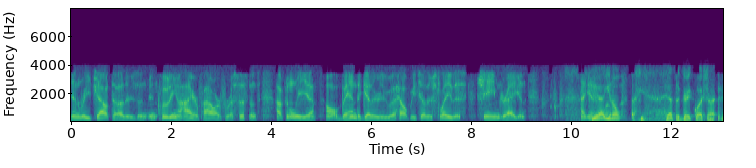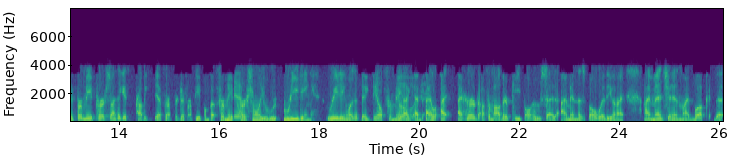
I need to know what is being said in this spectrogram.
and reach out to others, and, including a higher power, for assistance? How can we uh, all band together to uh, help each other slay this shame dragon? Yeah, you know, that's a great question. For me personally, I think it's probably different for different people, but for me Yeah. personally, re- reading reading was a big deal for me. Oh. I, I I I heard from other people who said I'm in this boat with you, and I I mentioned in my book that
